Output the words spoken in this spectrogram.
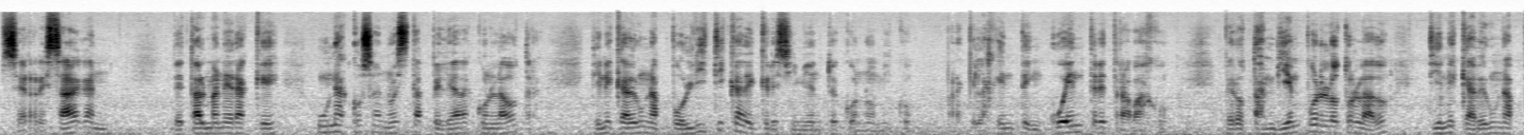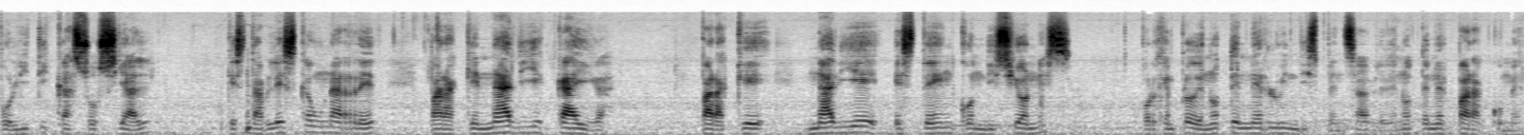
se rezagan, de tal manera que una cosa no está peleada con la otra. Tiene que haber una política de crecimiento económico para que la gente encuentre trabajo, pero también por el otro lado tiene que haber una política social que establezca una red para que nadie caiga, para que nadie esté en condiciones, por ejemplo, de no tener lo indispensable, de no tener para comer.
